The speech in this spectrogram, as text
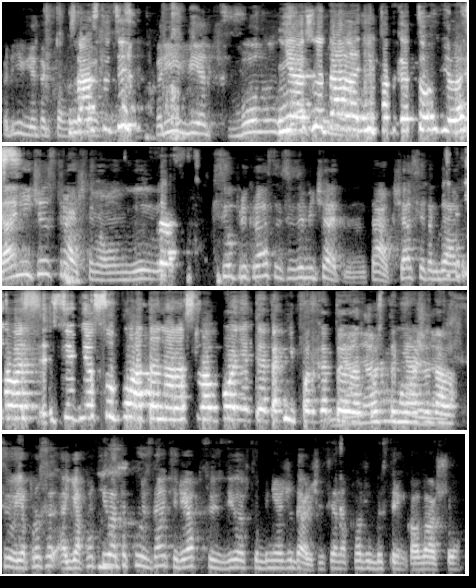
Привет, Оксана. Здравствуйте. Привет. Бонус. Не ожидала, не подготовилась. Да, ничего страшного. Вы- Все прекрасно, все замечательно. Так, сейчас я тогда... Я вас сегодня суббота на расслабоне, я так не подготовилась, просто не ожидала. Все, я просто... а Я хотела такую, знаете, реакцию сделать, чтобы не ожидали. Сейчас я нахожу быстренько вашу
